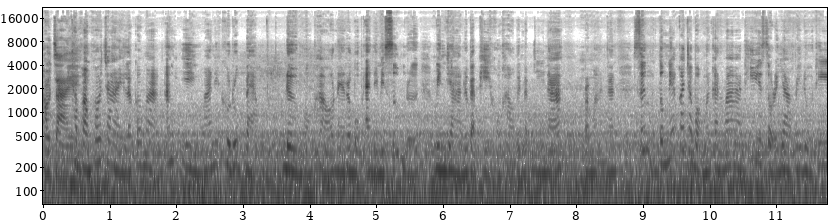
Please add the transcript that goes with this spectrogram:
เข้าใจทำความเข้าใจแล้วก็มาอ้างอิงว่านี่คือรูปแบบเดิมของเขาในระบบแอนิมิซึมหรือวิญญาณหรือแบบผีของเขาเป็นแบบนี้นะ ประมาณนั้น ซึ่งตรงเนี้ยก็จะบอกเหมือนกันว่าที่สุรยาไปดูที่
